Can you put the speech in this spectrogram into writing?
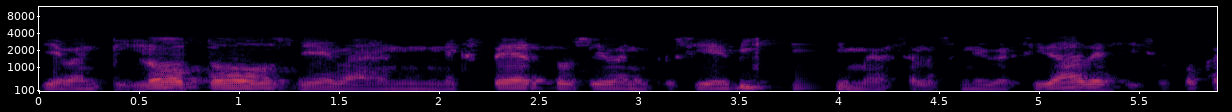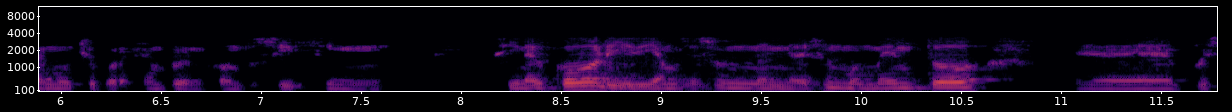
llevan pilotos, llevan expertos, llevan inclusive víctimas a las universidades y se enfocan mucho, por ejemplo, en conducir sin, sin alcohol y, digamos, es un, es un momento, pues,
